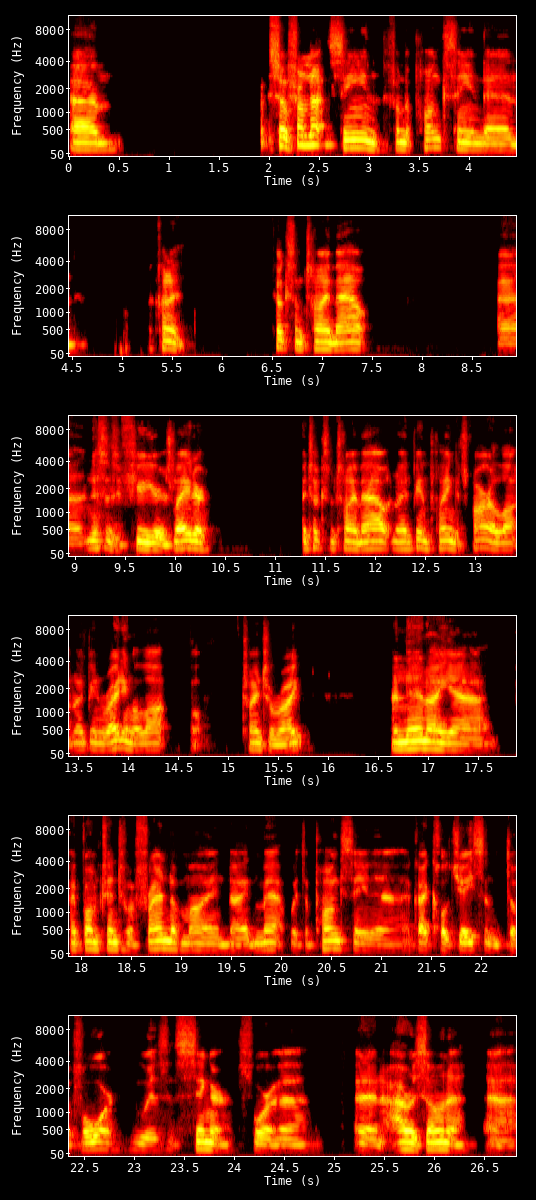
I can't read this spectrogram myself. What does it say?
Um, so from that scene, from the punk scene, then I kind of took some time out. Uh, and this is a few years later. I took some time out, and I'd been playing guitar a lot, and I'd been writing a lot, trying to write. And then I uh, I bumped into a friend of mine that I'd met with the punk scene, uh, a guy called Jason DeVore, who is a singer for uh, an Arizona uh,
